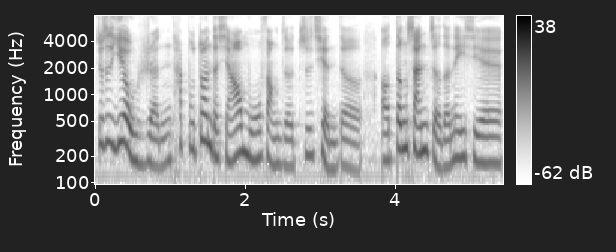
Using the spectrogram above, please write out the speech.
就是也有人他不断的想要模仿着之前的呃登山者的那些。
